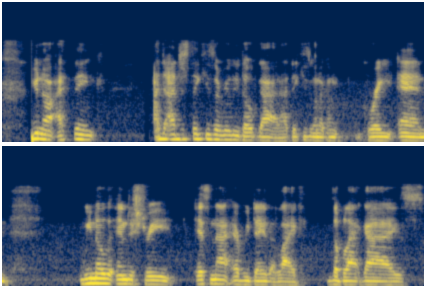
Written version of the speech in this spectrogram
you know, I think I, I just think he's a really dope guy, and I think he's gonna come great. And we know the industry. It's not every day that like the black guys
